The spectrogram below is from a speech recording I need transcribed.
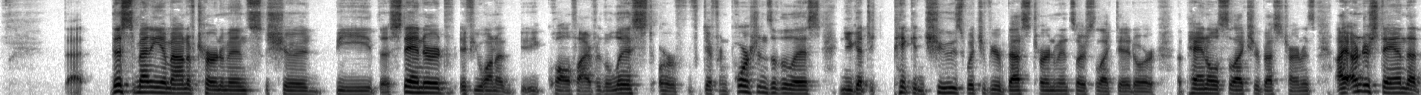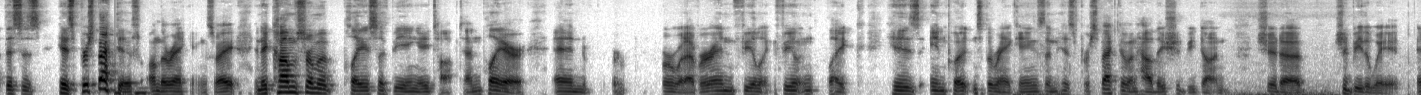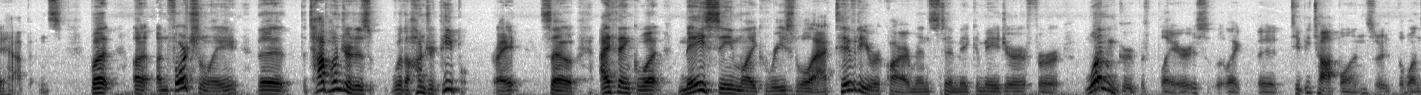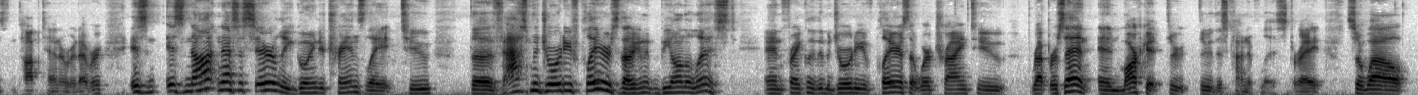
that this many amount of tournaments should be the standard if you want to be, qualify for the list or different portions of the list and you get to pick and choose which of your best tournaments are selected or a panel selects your best tournaments. I understand that this is his perspective on the rankings right? And it comes from a place of being a top 10 player and or, or whatever and feeling feeling like his input into the rankings and his perspective on how they should be done should uh should be the way it, it happens but uh, unfortunately, the, the top 100 is with 100 people, right? So I think what may seem like reasonable activity requirements to make a major for one group of players, like the tippy top ones or the ones in the top 10 or whatever, is is not necessarily going to translate to the vast majority of players that are going to be on the list. And frankly, the majority of players that we're trying to represent and market through through this kind of list, right? So while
